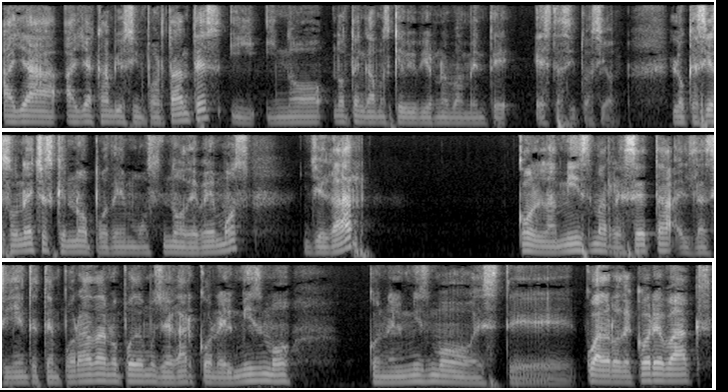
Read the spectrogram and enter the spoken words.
haya, haya cambios importantes y, y no, no tengamos que vivir nuevamente esta situación. Lo que sí es un hecho es que no podemos, no debemos llegar con la misma receta en la siguiente temporada. No podemos llegar con el mismo, con el mismo este, cuadro de corebacks.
